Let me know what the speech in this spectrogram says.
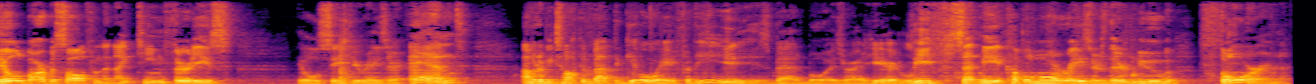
The old Barbasol from the 1930s, the old safety razor. And I'm going to be talking about the giveaway for these bad boys right here. Leaf sent me a couple more razors. Their new Thorn,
